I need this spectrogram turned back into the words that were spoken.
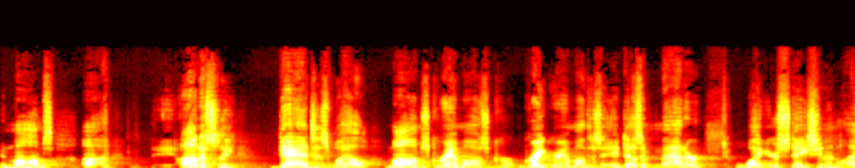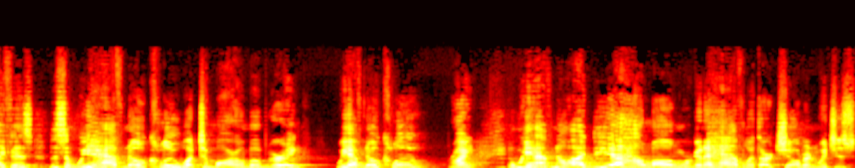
And moms, uh, honestly, dads as well, moms, grandmas, gr- great grandmothers, it doesn't matter what your station in life is. Listen, we have no clue what tomorrow will bring. We have no clue right? And we have no idea how long we're going to have with our children, which is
